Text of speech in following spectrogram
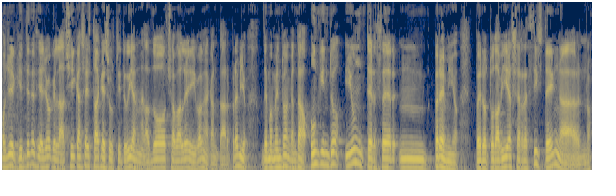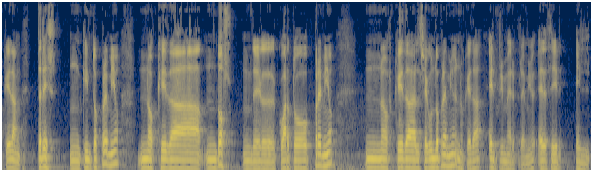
Oye, ¿qué te decía yo? Que las chicas estas que sustituían a las dos chavales iban a cantar premio. De momento han cantado un quinto y un tercer mm, premio, pero todavía se resisten. a- nos quedan tres mm, quintos premios, nos queda mm, dos del cuarto premio, nos queda el segundo premio y nos queda el primer premio, es decir, el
